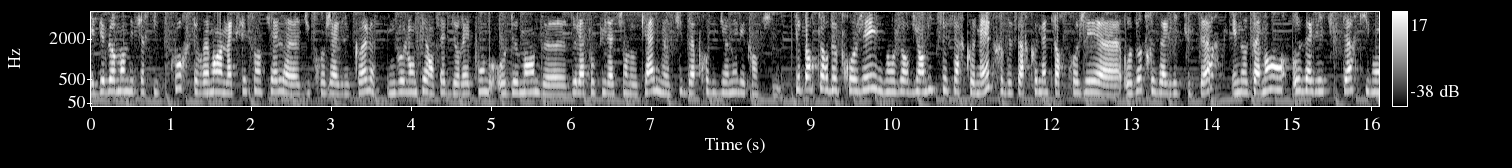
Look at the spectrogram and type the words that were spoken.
Et le développement des circuits courts, c'est vraiment un axe essentiel euh, du projet agricole. Une volonté en fait de répondre aux demandes de la population locale, mais aussi d'approvisionner les cantines. Ces porteurs de projets, ils ont aujourd'hui envie de se faire connaître, de faire connaître leurs projets euh, aux autres agriculteurs et notamment aux agriculteurs qui vont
